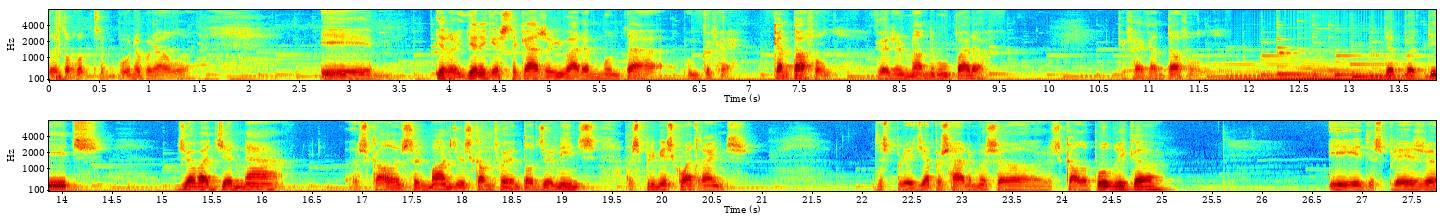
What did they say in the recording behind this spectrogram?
de tot, amb una paraula. I, i, I en aquesta casa hi varen muntar un cafè, Cantòfol, que era el nom de mon pare, cafè Cantòfol. De petits jo vaig anar a escola les monges, com feien tots els nins, els primers quatre anys Després ja passàrem a l'escola pública i després eh,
